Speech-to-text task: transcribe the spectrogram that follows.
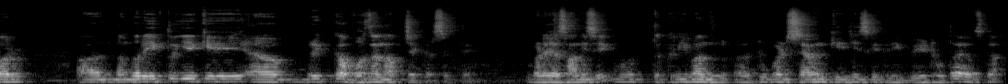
पर नंबर एक तो ये कि ब्रिक का वज़न आप चेक कर सकते हैं। बड़े आसानी से वो तकरीबन टू पॉइंट सेवन के करीब वेट होता है उसका,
